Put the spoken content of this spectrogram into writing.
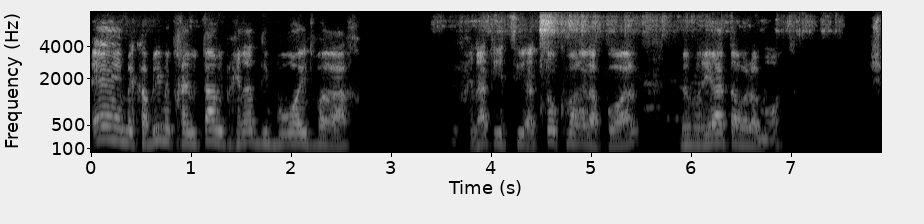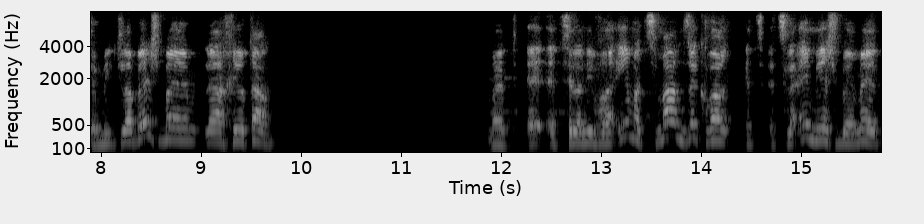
הם מקבלים את חיותם מבחינת דיבורו יתברך, מבחינת יציאתו כבר אל הפועל, בבריאת העולמות, שמתלבש בהם להחיותם. אומרת, אצל הנבראים עצמם זה כבר, אצ, אצלהם יש באמת,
